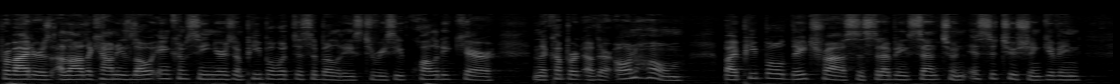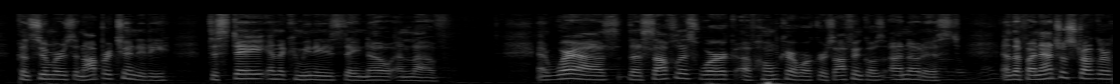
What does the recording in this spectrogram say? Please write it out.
providers allow the county's low-income seniors and people with disabilities to receive quality care in the comfort of their own home by people they trust instead of being sent to an institution giving consumers an opportunity to stay in the communities they know and love. And whereas the selfless work of home care workers often goes unnoticed, and the financial struggle,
